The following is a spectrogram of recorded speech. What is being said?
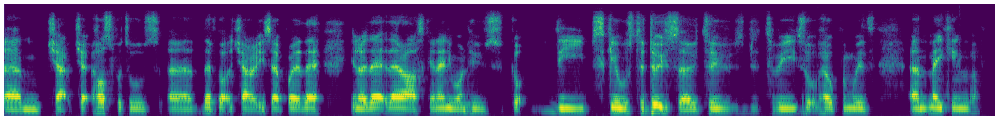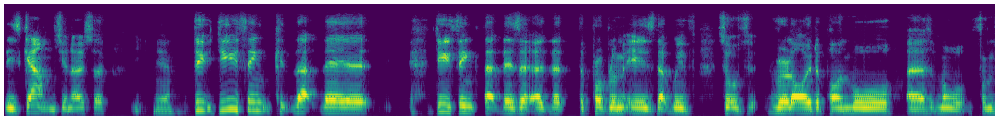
um, chat, chat hospitals, uh, they've got a charity set where they're you know they're, they're asking anyone who's got the skills to do so to to be sort of helping with um, making these gowns. You know, so yeah. Do do you think that there do you think that there's a, a, that the problem is that we've sort of relied upon more uh, more from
